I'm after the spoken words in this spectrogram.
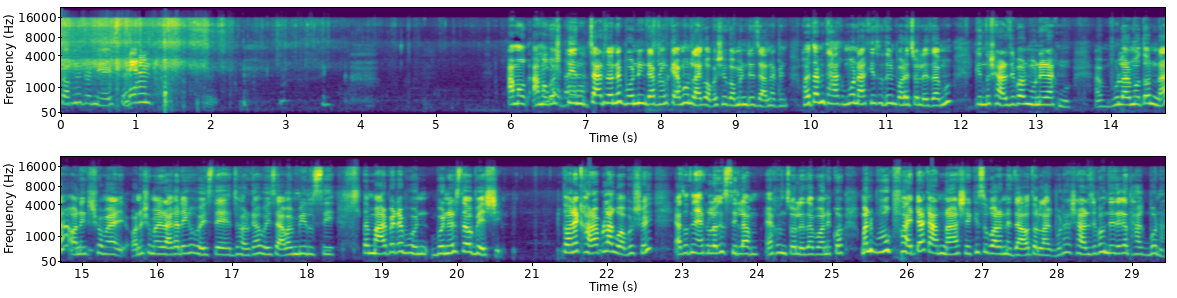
চকলেটও নিয়ে আসছে আমাকে তিন চারজনের বন্ডিংটা আপনার কেমন লাগে অবশ্যই কমেন্টে জানাবেন। হয়তো আমি থাকব না কিছুদিন পরে চলে যাব কিন্তু সারা জীবন মনে রাখব। আর ভুলার মতন না অনেক সময় অনেক সময় রাগারাগি হয়েছে ঝরকা হয়েছে আবার মিলছি। তা মার পেটে বোন- বোনের চেয়েও বেশি। তো অনেক খারাপ লাগবে অবশ্যই। এতদিন একলগে ছিলাম এখন চলে যাব অনেক মানে বুক ফাইটা কান্না আসে কিছু করার নেই যাও তো লাগবো না। সারা জীবন এই জায়গায় থাকব না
